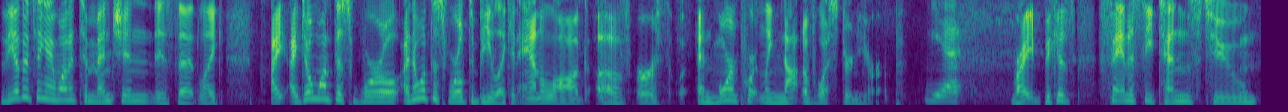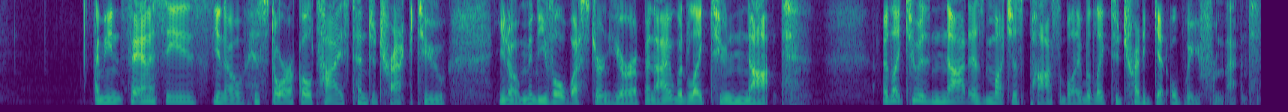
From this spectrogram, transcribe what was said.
The other thing I wanted to mention is that like I, I don't want this world I don't want this world to be like an analog of Earth and more importantly not of Western Europe. Yes. Right? Because fantasy tends to I mean, fantasies, you know, historical ties tend to track to, you know, medieval Western Europe, and I would like to not, I'd like to as not as much as possible. I would like to try to get away from that.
